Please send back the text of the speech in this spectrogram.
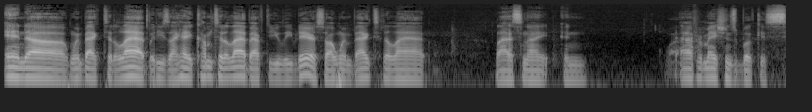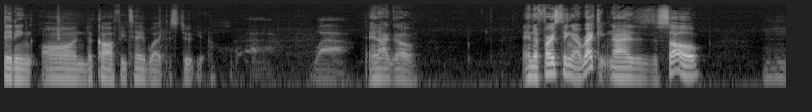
and uh, went back to the lab. But he's like, "Hey, come to the lab after you leave there." So I went back to the lab last night, and the affirmations book is sitting on the coffee table at the studio. Wow. Wow. And I go, and the first thing I recognize is the soul. Mm-hmm.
